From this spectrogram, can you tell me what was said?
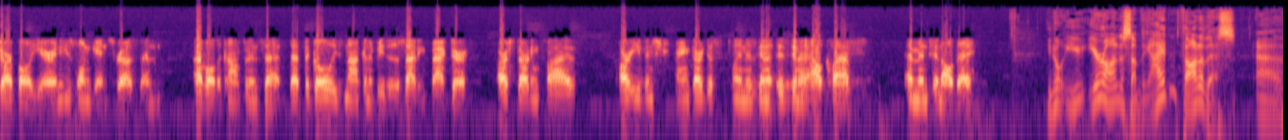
sharp all year, and he's won games for us, and I have all the confidence that that the goalie's not going to be the deciding factor. Our starting five, our even strength, our discipline is gonna is gonna outclass Edmonton all day. You know, you, you're onto something. I hadn't thought of this. Uh,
